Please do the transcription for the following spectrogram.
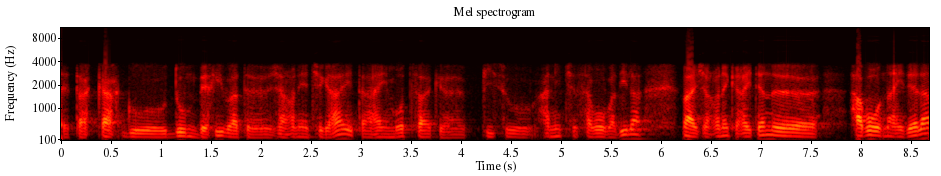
eta kargu dun berri bat eh, jarrone etxegai, eta hain botzak uh, pisu hanitxe zabo badila. Ba, jarronek erraiten habo nahi dela,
